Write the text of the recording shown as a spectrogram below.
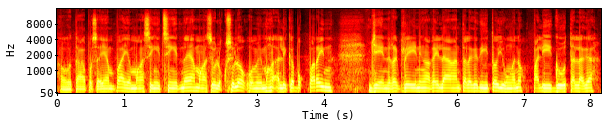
O, tapos ayan pa, yung mga singit-singit na yan, mga sulok-sulok, o may mga alikabok pa rin. General cleaning nga kailangan talaga dito, yung ano, paligo talaga.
